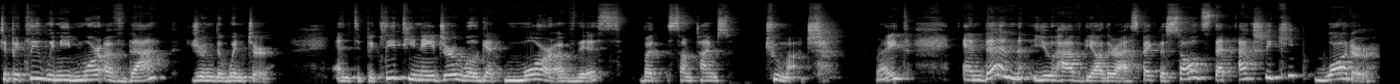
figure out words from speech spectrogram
Typically, we need more of that during the winter. And typically, teenager will get more of this, but sometimes too much, right? And then you have the other aspect, the salts that actually keep water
